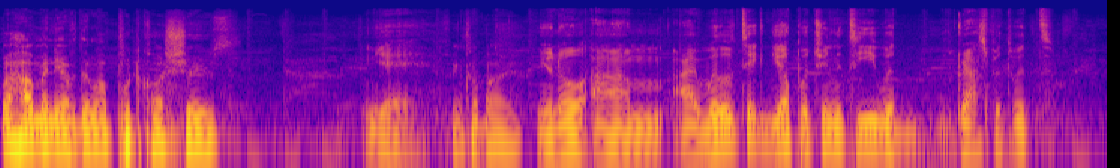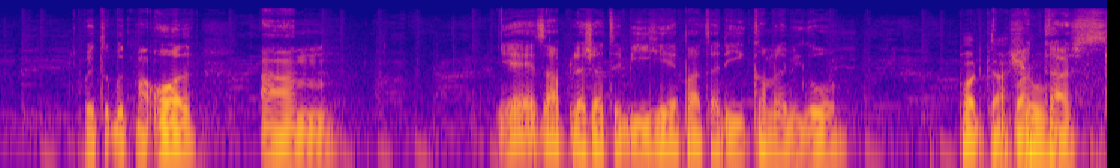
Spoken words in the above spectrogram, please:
But how many of them are podcast shows? Yeah. Think about it. You know, um, I will take the opportunity with grasp it with with with my all. Um, yeah, it's a pleasure to be here, part of the Come Let Me Go Podcast podcast.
